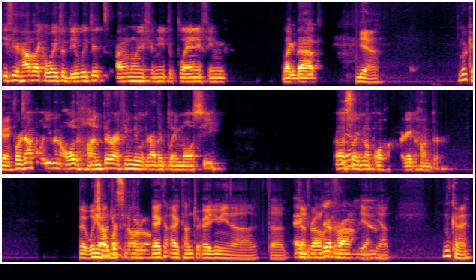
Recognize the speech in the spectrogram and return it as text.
if you have like a way to deal with it, I don't know if you need to play anything like that. yeah. Okay. For example, even Odd Hunter, I think they would rather play Mossy. Uh, Yeah. Sorry, not Odd Hunter, Egg Hunter. Wait, which yeah, hunter? Egg, egg hunter. uh, You mean uh, the Egg- death rattle? Death? Rattle, Yeah, yeah. yeah. Okay.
